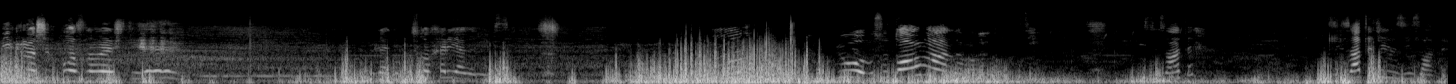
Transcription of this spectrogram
мікрошит бос на вишці. Бля, ну просто хрена на місці. Йо, висота у мене. Сі. Злізати? Злізати чи не злізати?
